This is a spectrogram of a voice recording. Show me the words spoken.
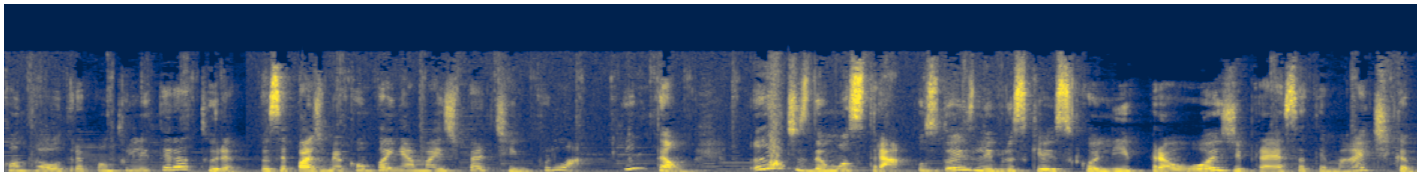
contaoutra.literatura. Você pode me acompanhar mais de pertinho por lá. Então, antes de eu mostrar os dois livros que eu escolhi para hoje, para essa temática,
